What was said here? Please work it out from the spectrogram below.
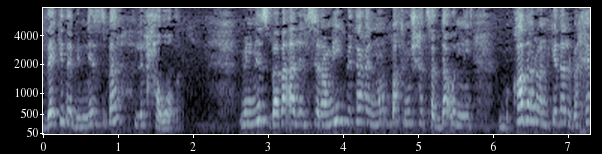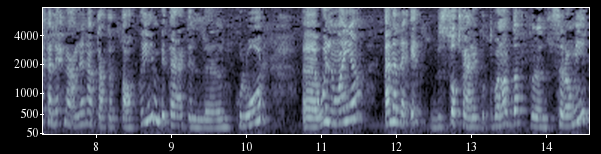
ده كده بالنسبة للحوائط. بالنسبة بقى للسيراميك بتاع المطبخ مش هتصدقوا ان قدرا كده البخاخة اللي إحنا عاملينها بتاعة التعقيم بتاعة الكلور والمية أنا لقيت بالصدفة يعني كنت بنضف السيراميك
